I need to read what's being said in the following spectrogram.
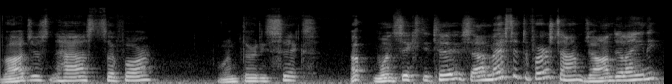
Rogers highest so far. 136. Up, oh, 162. So I messed it the first time. John Delaney.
